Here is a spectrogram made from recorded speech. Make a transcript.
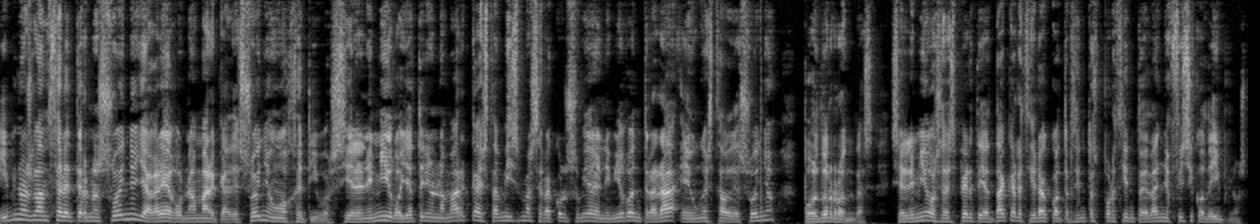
Hipnos lanza el eterno sueño y agrega una marca de sueño a un objetivo. Si el enemigo ya tenía una marca, esta misma será consumida. El enemigo entrará en un estado de sueño por dos rondas. Si el enemigo se despierta y ataca, recibirá 400% de daño físico de hipnos.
